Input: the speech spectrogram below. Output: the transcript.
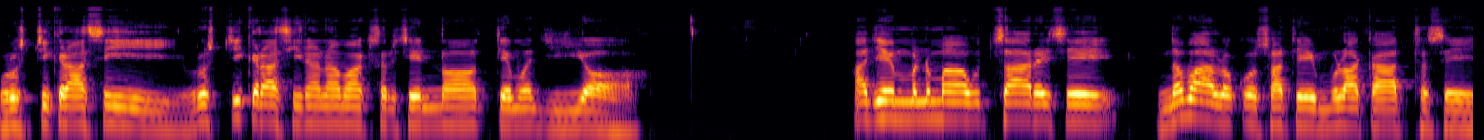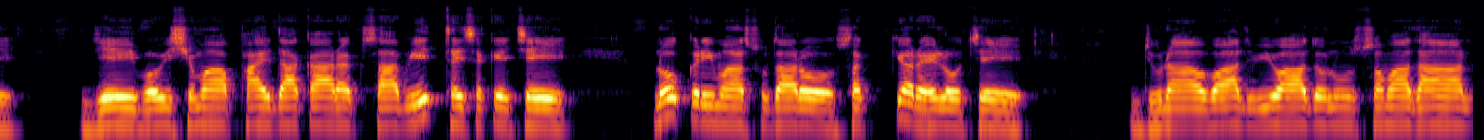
વૃશ્ચિક રાશિ. વૃશ્ચિક રાશિના નામાક્ષર છે ન તેમજ ય. આજે મનમાં ઉત્સાહ રહેશે, નવા લોકો સાથે મુલાકાત થશે જે ભવિષ્યમાં ફાયદાકારક સાબિત થઈ શકે છે. નોકરીમાં સુધારો શક્ય રહેલો છે. જૂના વાદ વિવાદોનું સમાધાન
